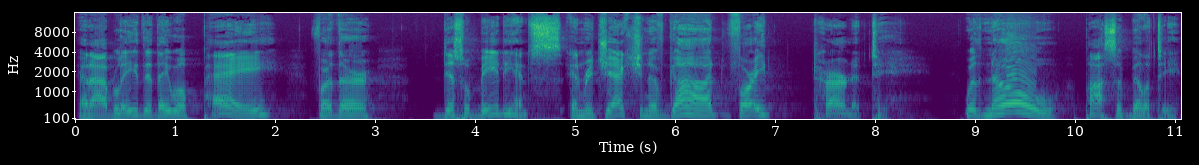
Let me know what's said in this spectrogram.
And I believe that they will pay for their disobedience and rejection of God for eternity with no possibility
